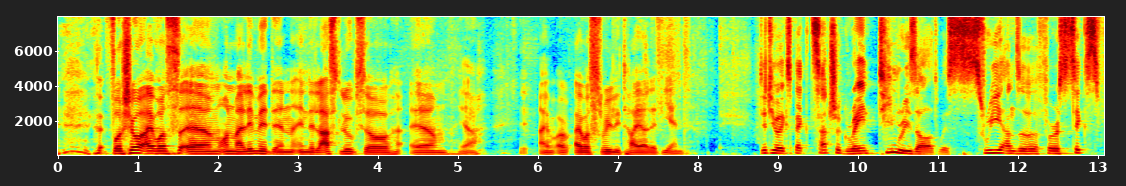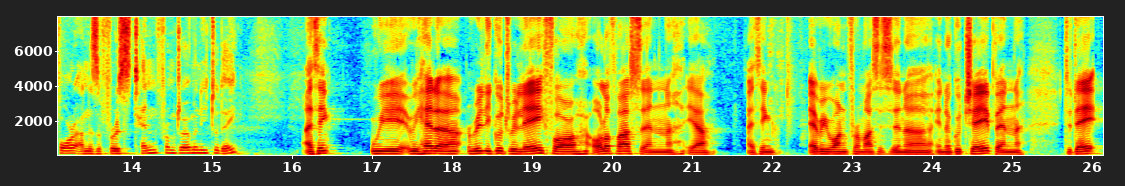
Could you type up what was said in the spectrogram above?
For sure, I was um, on my limit in, in the last loop, so um, yeah, I, I was really tired at the end. Did you expect such a great team result with three under the first six, four under the first ten from Germany today? I think we we had a really good relay for all of us, and yeah, I think everyone from us is in a in a good shape. And today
